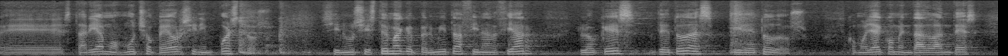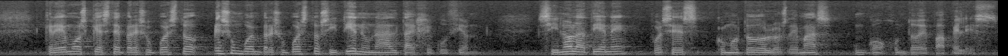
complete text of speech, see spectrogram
Eh, estaríamos mucho peor sin impuestos, sin un sistema que permita financiar lo que es de todas y de todos. Como ya he comentado antes, creemos que este presupuesto es un buen presupuesto si tiene una alta ejecución. Si no la tiene, pues es, como todos los demás, un conjunto de papeles.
